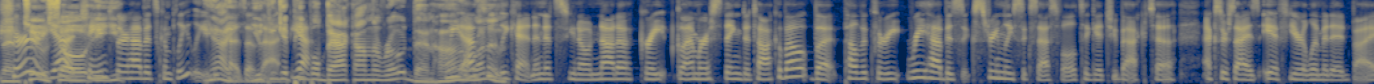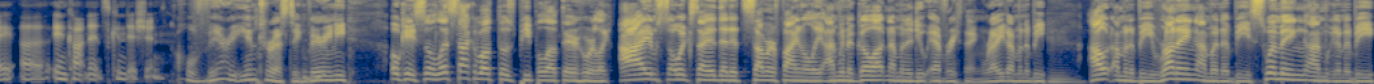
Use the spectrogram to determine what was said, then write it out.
then sure too. yeah so change their habits completely yeah, because of you that can get Yeah. people back on the road then, huh? we absolutely Running. can and it's you know not a great glamorous thing to talk about but pelvic re- rehab is extremely successful to get you back to exercise if you're limited by uh, incontinence condition Oh, very Mm-hmm. interesting. Very neat. Okay, so let's talk about those people out there who are like, I am so excited that it's summer finally. I'm going to go out and I'm going to do everything, right? I'm going to be out. I'm going to be running. I'm going to be swimming. I'm going to be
